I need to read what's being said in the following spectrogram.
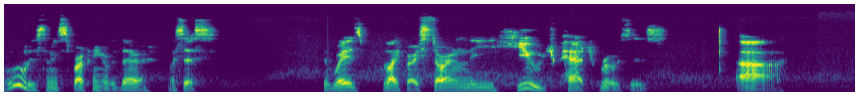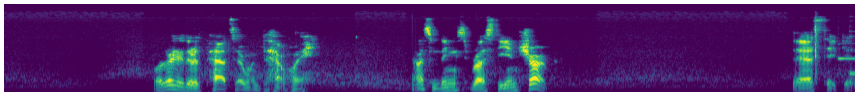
Ooh, there's something sparkling over there. What's this? The way is blocked by a startlingly huge patch of roses. Ah. Well, look like there's paths that went that way. Now something's rusty and sharp. Let's take it.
